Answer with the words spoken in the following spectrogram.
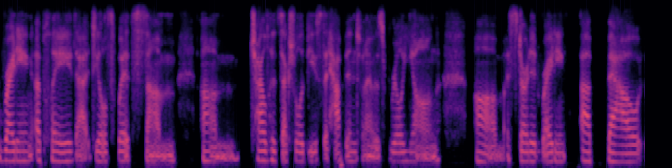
writing a play that deals with some um, childhood sexual abuse that happened when I was real young. Um, I started writing about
